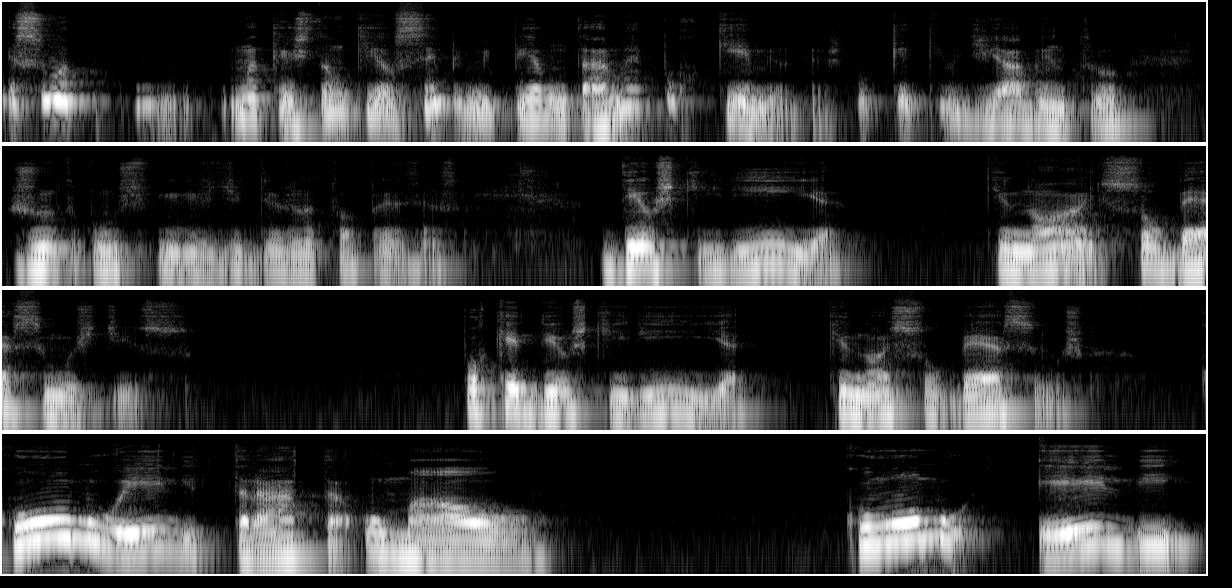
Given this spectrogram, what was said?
Isso é uma uma questão que eu sempre me perguntava, mas por que, meu Deus? Por que, que o diabo entrou junto com os filhos de Deus na tua presença? Deus queria que nós soubéssemos disso. Porque Deus queria que nós soubéssemos como ele trata o mal, como ele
